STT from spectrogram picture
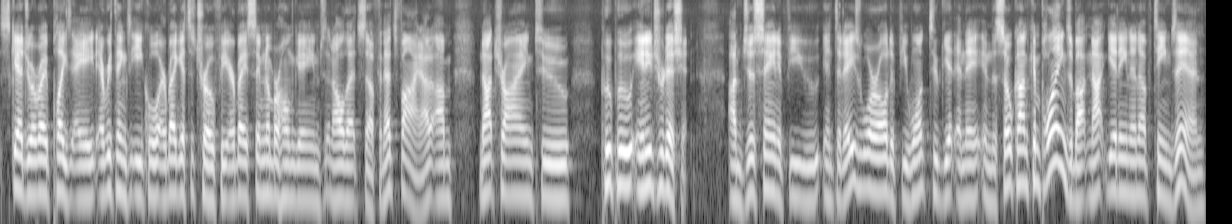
schedule. Everybody plays eight. Everything's equal. Everybody gets a trophy. Everybody has the same number of home games and all that stuff. And that's fine. I, I'm not trying to poo poo any tradition. I'm just saying if you, in today's world, if you want to get, and, they, and the SOCON complains about not getting enough teams in,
